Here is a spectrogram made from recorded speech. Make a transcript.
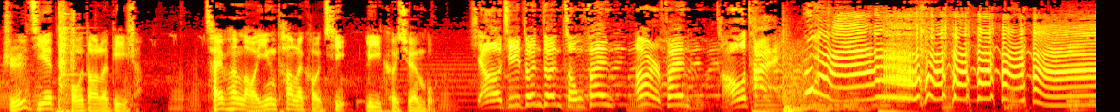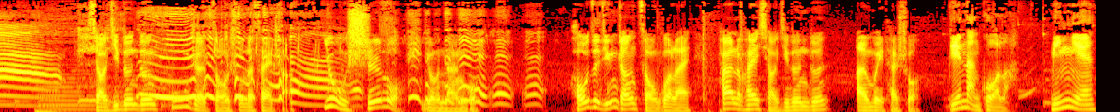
直接投到了地上。裁判老鹰叹了口气，立刻宣布：小鸡墩墩总分二分，淘汰。小鸡墩墩哭着走出了赛场，又失落又难过。猴子警长走过来，拍了拍小鸡墩墩，安慰他说：“别难过了。”明年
